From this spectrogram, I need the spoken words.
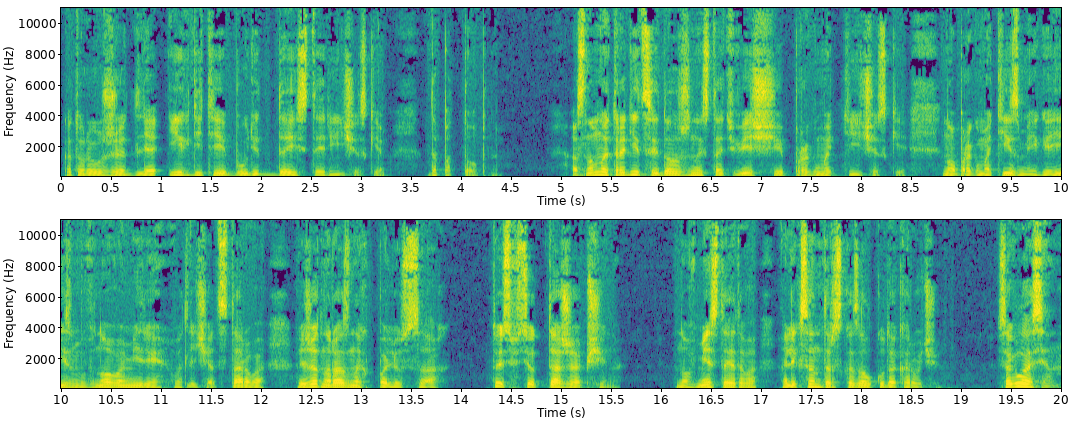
которое уже для их детей будет доисторическим, допотопным. Основной традицией должны стать вещи прагматические, но прагматизм и эгоизм в новом мире, в отличие от старого, лежат на разных полюсах, то есть все та же община. Но вместо этого Александр сказал куда короче. «Согласен,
